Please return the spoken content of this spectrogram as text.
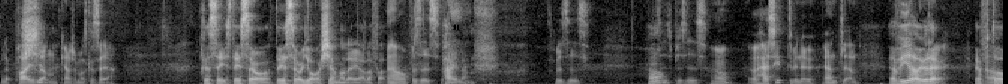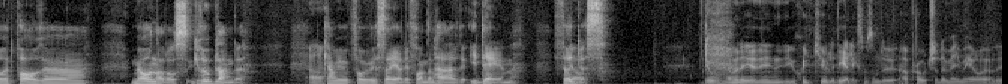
Eller Pajlen kanske man ska säga. Precis, det är, så, det är så jag känner dig i alla fall. Ja, precis. Pajlen. Precis. Ja. Precis, precis. Ja, och här sitter vi nu äntligen. ja, vi gör ju det. Efter Ja. ett par eh, månaders grubblande Ja, kan vi, får vi väl säga det från den här idén föddes. jo, nej, men det är, det är en skitkul idé liksom som du approachade mig med och jag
